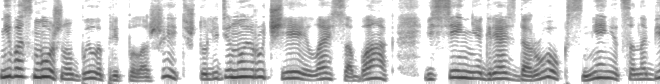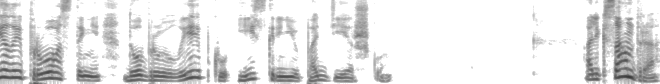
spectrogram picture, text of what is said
Невозможно было предположить, что ледяной ручей, лай собак, весенняя грязь дорог сменится на белые простыни, добрую улыбку, искреннюю поддержку. Александра,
